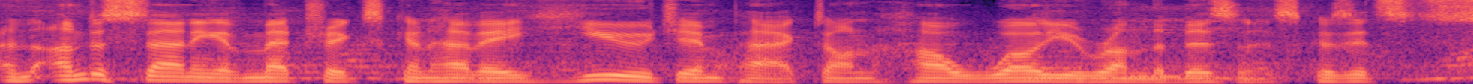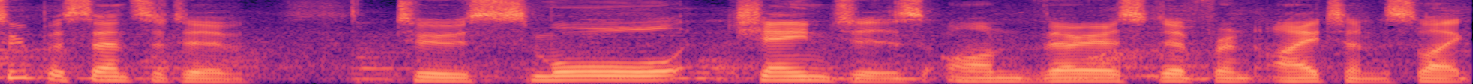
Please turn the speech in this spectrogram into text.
an understanding of metrics can have a huge impact on how well you run the business because it's super sensitive to small changes on various different items like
